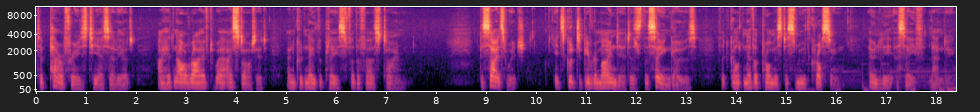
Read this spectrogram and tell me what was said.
To paraphrase T.S. Eliot, I had now arrived where I started and could know the place for the first time. Besides which, it's good to be reminded, as the saying goes, that God never promised a smooth crossing, only a safe landing.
